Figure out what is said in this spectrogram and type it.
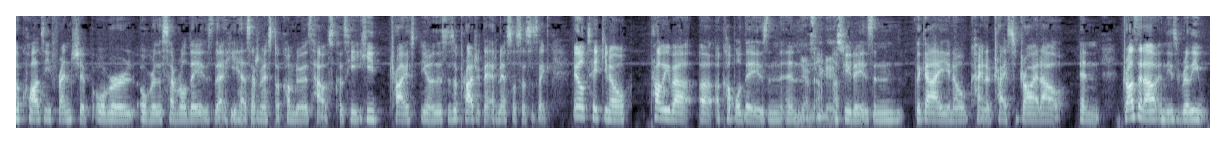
a quasi friendship over over the several days that he has Ernesto come to his house because he he tries you know this is a project that Ernesto says is like it'll take you know probably about a, a couple days and and Yeah, a few days. few days and the guy you know kind of tries to draw it out and draws it out in these really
